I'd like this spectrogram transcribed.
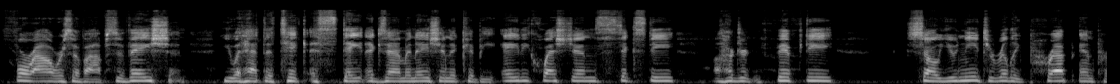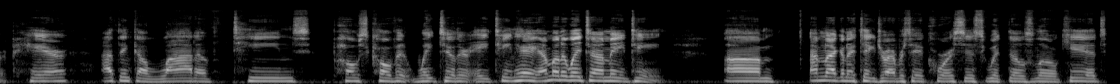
four hours of observation. You would have to take a state examination. It could be 80 questions, 60, 150. So you need to really prep and prepare. I think a lot of teens post COVID wait till they're 18. Hey, I'm going to wait till I'm 18. Um, I'm not going to take driver's ed courses with those little kids.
